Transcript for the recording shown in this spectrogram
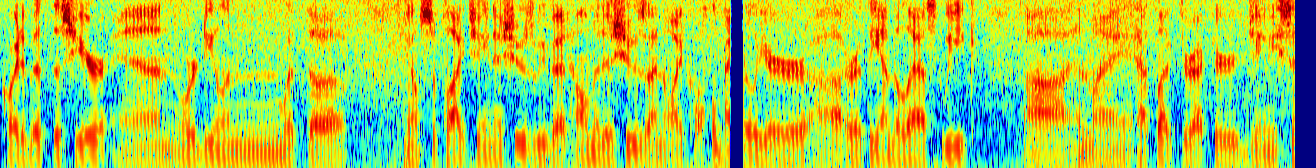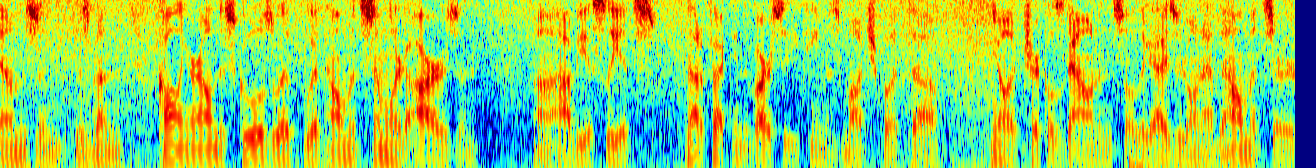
quite a bit this year, and we're dealing with the you know supply chain issues. We've had helmet issues. I know I called earlier uh, or at the end of last week, uh, and my athletic director Jamie Sims and has been calling around to schools with, with helmets similar to ours, and uh, obviously it's not affecting the varsity team as much, but uh, you know it trickles down, and so the guys who don't have the helmets are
